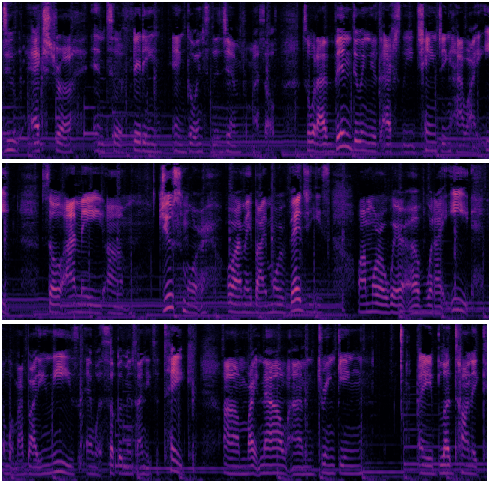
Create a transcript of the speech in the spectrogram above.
do extra into fitting and going to the gym for myself. So, what I've been doing is actually changing how I eat. So, I may um, juice more, or I may buy more veggies, or I'm more aware of what I eat and what my body needs and what supplements I need to take. Um, right now, I'm drinking a blood tonic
